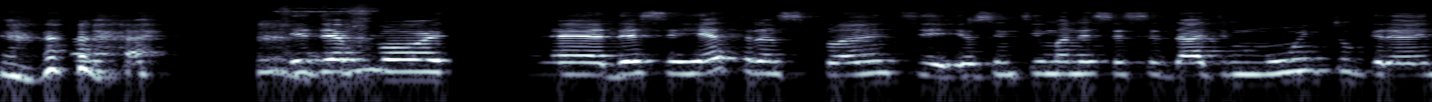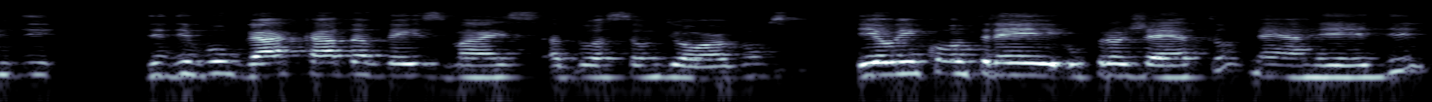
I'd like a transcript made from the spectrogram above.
e depois é, desse retransplante, eu senti uma necessidade muito grande de divulgar cada vez mais a doação de órgãos. E eu encontrei o projeto, né, a rede,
